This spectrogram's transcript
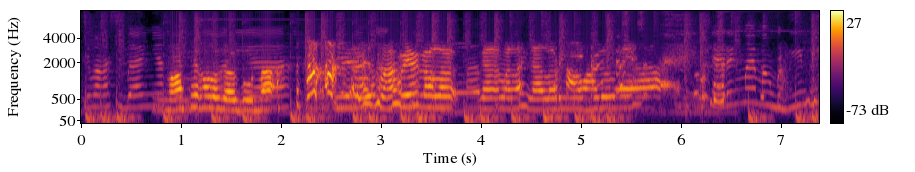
terima kasih banyak Maaf ya kalau Iya. guna. Iya, maaf ya kalau nggak malah ngalor ngidul nih. sharing mah emang begini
